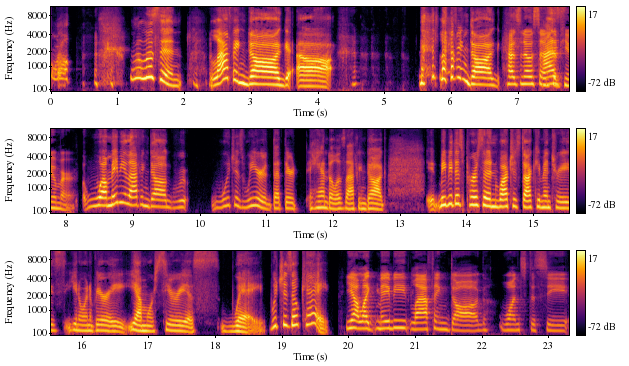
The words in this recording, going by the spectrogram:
Well, well, listen, Laughing Dog, uh, Laughing Dog has no sense has- of humor. Well, maybe Laughing Dog, which is weird that their handle is Laughing Dog. Maybe this person watches documentaries, you know, in a very, yeah, more serious way, which is okay. Yeah, like maybe Laughing Dog wants to see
